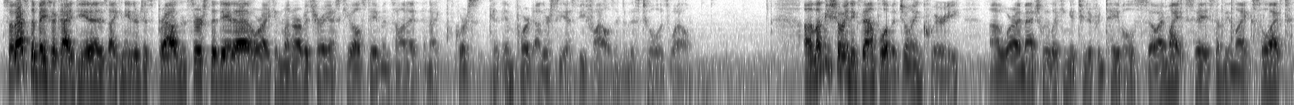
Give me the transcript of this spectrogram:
So that's the basic idea is I can either just browse and search the data or I can run arbitrary SQL statements on it and I of course can import other CSV files into this tool as well. Uh, let me show you an example of a join query uh, where I'm actually looking at two different tables. So I might say something like select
